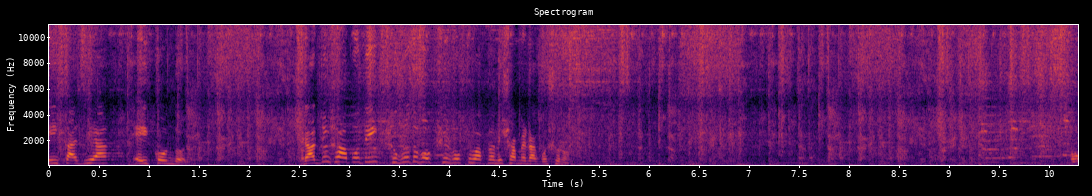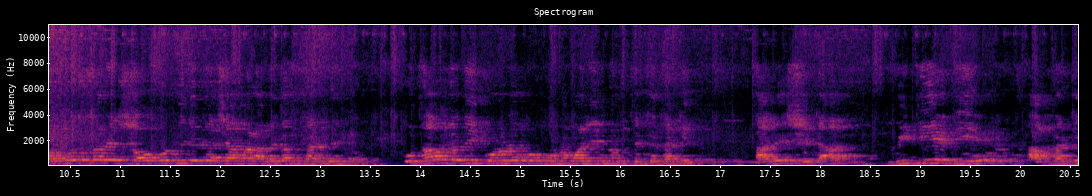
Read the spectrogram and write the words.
এই কাজিয়া, এই কোন্দল। রাজ্য সভাপতি সুব্রত বক্সির বক্তব্য আপনাদের সামনে রাখব, শুনুন। সর্বস্তরের সহকর্মীদের কাছে আমার আবেদন থাকবে। কোথাও যদি কোনো রকম মনোমালিন্য থেকে থাকে, তাহলে সেটা মিটিয়ে দিয়ে আপনাকে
